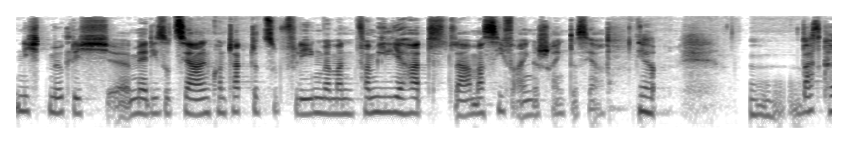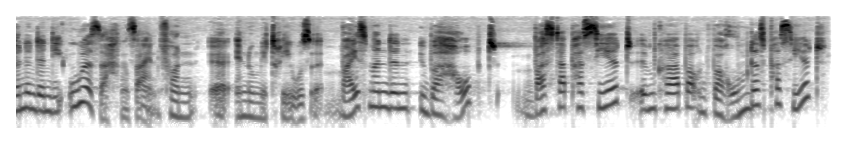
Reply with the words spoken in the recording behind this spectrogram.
nicht möglich, äh, mehr die sozialen Kontakte zu pflegen, wenn man Familie hat, da massiv eingeschränkt ist, ja. Ja. Was können denn die Ursachen sein von äh, Endometriose? Weiß man denn überhaupt, was da passiert im Körper und warum das passiert?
